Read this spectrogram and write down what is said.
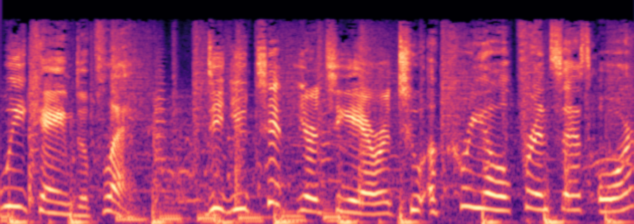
we came to play? Did you tip your tiara to a Creole princess or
